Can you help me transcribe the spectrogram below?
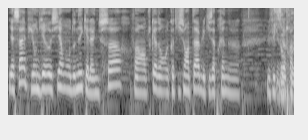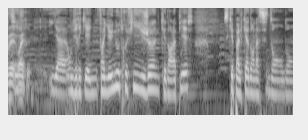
Il y a ça, et puis on dirait aussi à un moment donné qu'elle a une sœur. Enfin, en tout cas, dans, quand ils sont à table et qu'ils apprennent euh, le fait Qu'ils doivent trouvé, partir, ouais. il y a, on dirait qu'il y a une, enfin, il y a une autre fille jeune qui est dans la pièce. Ce qui n'est pas le cas dans, la, dans, dans,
